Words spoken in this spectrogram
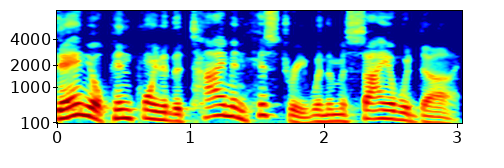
Daniel pinpointed the time in history when the Messiah would die.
